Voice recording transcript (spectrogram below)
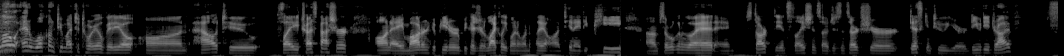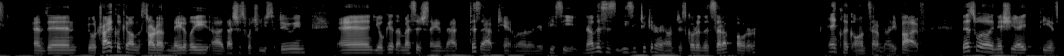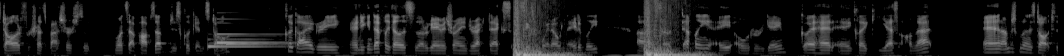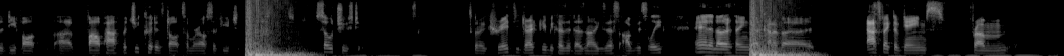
Hello and welcome to my tutorial video on how to play Trespasser on a modern computer because you're likely going to want to play it on 1080p. Um, so we're going to go ahead and start the installation. So just insert your disk into your DVD drive and then you'll try to click it on the startup natively. Uh, that's just what you're used to doing and you'll get a message saying that this app can't run on your PC. Now this is easy to get around. Just go to the setup folder and click on Setup 95. This will initiate the installer for Trespasser, so once that pops up, just click Install. Click I agree, and you can definitely tell this is our game is running DirectX 6.0 natively, uh, so definitely a older game. Go ahead and click Yes on that, and I'm just going to install it to the default uh, file path, but you could install it somewhere else if you so choose to. It's going to create the directory because it does not exist, obviously. And another thing that's kind of a aspect of games from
